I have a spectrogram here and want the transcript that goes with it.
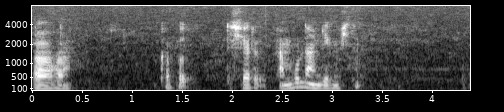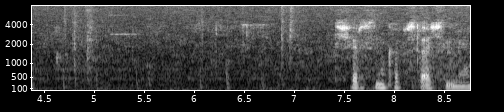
Aha. Kapı dışarı. Ben buradan girmiştim. Dışarısının kapısı da açılmıyor.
